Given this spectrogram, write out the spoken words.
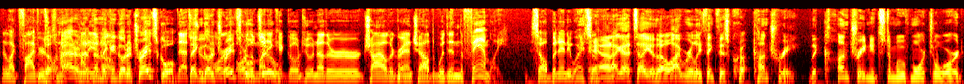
They're like five years old. doesn't old. How- matter. how do then they know? can go to trade school. That's they true. can go to or, trade or school the money too. could go to another child or grandchild within the family. So, but anyway, so yeah, and I got to tell you though, I really think this cr- country, the country, needs to move more toward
